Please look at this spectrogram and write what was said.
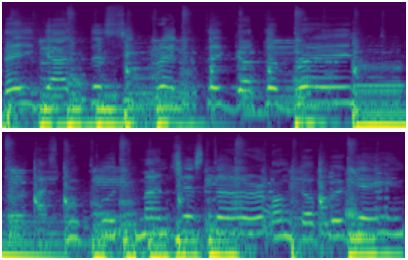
They got the secret, they got the brain. As to put Manchester on top again.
